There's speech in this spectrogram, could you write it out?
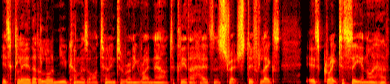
It's clear that a lot of newcomers are turning to running right now to clear their heads and stretch stiff legs. It's great to see, and I have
